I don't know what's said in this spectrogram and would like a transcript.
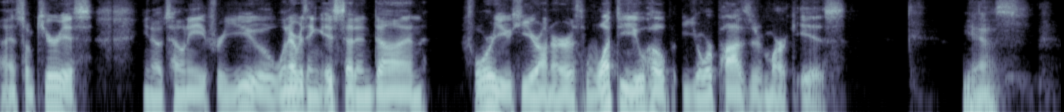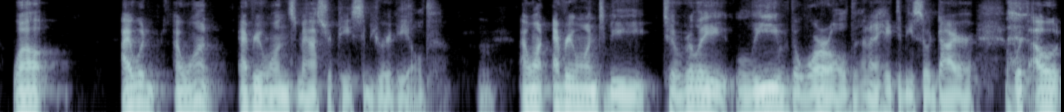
uh, and so i'm curious you know tony for you when everything is said and done for you here on earth what do you hope your positive mark is Yes. Well, I would I want everyone's masterpiece to be revealed. Hmm. I want everyone to be to really leave the world, and I hate to be so dire, without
